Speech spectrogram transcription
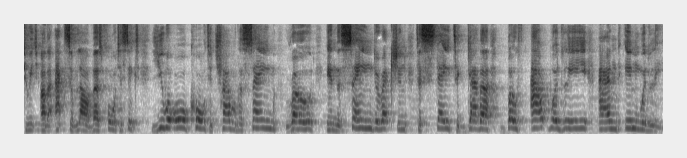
to each other acts of love. Verse 4 to 6 You were all called to travel the same road in the same direction, to stay together both outwardly and inwardly.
